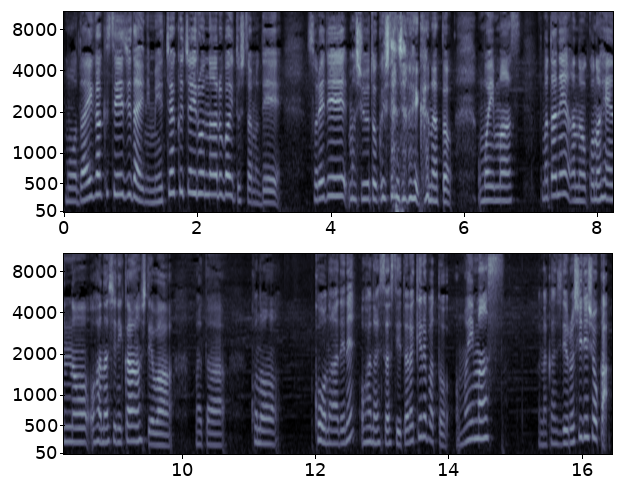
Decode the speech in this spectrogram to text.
もう大学生時代にめちゃくちゃいろんなアルバイトしたので、それで、まあ、習得したんじゃないかなと思います。またね、あの、この辺のお話に関しては、また、このコーナーでね、お話しさせていただければと思います。こんな感じでよろしいでしょうか？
